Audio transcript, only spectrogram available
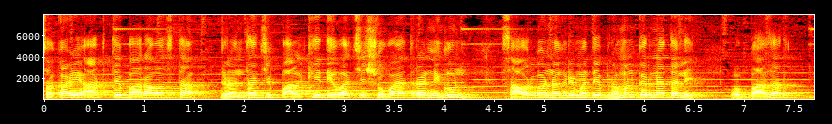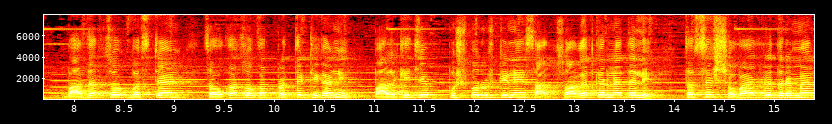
सकाळी आठ ते बारा वाजता ग्रंथाची पालखी देवाची शोभायात्रा निघून सावरगाव नगरीमध्ये भ्रमण करण्यात आले व बाजार बाजार चौक बसस्टँड चौका चौकात प्रत्येक ठिकाणी पालखीचे पुष्पवृष्टीने सा स्वागत करण्यात आले. तसेच शोभायात्रेदरम्यान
